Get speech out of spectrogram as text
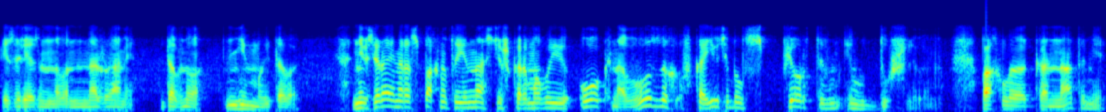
изрезанного ножами, давно немытого. Невзирая на распахнутые настежь кормовые окна, воздух в каюте был спертым и удушливым. Пахло канатами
